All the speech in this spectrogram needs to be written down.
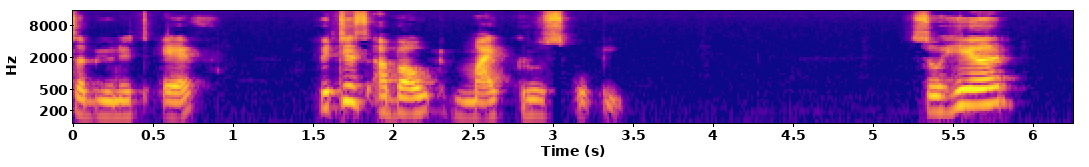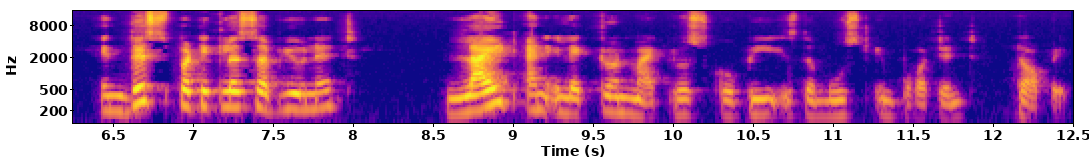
subunit F, which is about microscopy. So here, in this particular subunit, light and electron microscopy is the most important topic.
